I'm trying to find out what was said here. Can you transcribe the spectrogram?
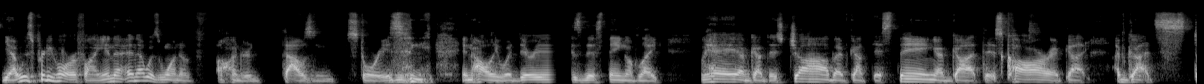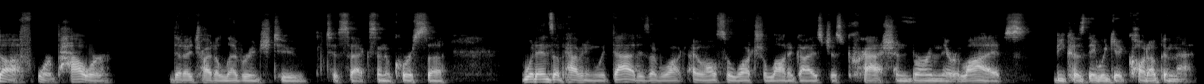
yeah, it was pretty horrifying. And and that was one of a hundred thousand stories in in Hollywood. There is this thing of like hey i've got this job i've got this thing i've got this car i've got i've got stuff or power that i try to leverage to to sex. And of course uh, what ends up happening with that is i've watched i also watched a lot of guys just crash and burn their lives because they would get caught up in that.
